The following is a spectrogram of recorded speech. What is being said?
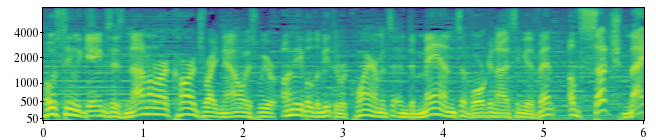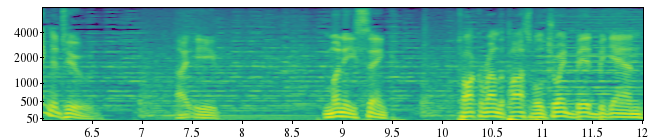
hosting the Games is not on our cards right now as we are unable to meet the requirements and demands of organizing an event of such magnitude, i.e., money sink. Talk around the possible joint bid began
